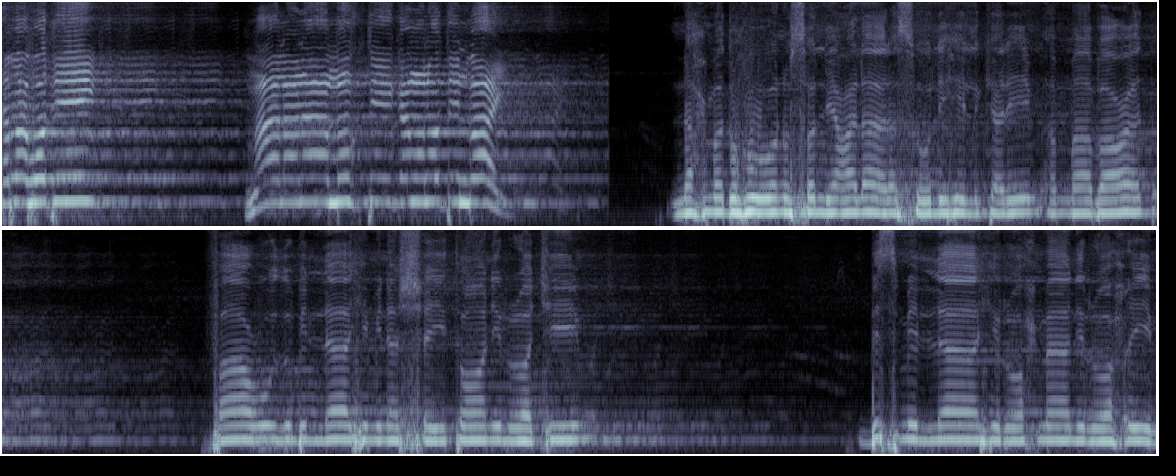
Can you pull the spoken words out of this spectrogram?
সভাপতি মাওলানা মুক্তি কামালউদ্দিন ভাই। نحمده ونصلي على رسوله الكريم أما بعد فأعوذ بالله من الشيطان الرجيم. بسم الله الرحمن الرحيم.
